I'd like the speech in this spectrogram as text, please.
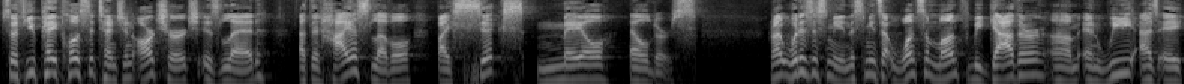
So if you pay close attention, our church is led at the highest level by six male elders. Right? What does this mean? This means that once a month we gather um, and we, as a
